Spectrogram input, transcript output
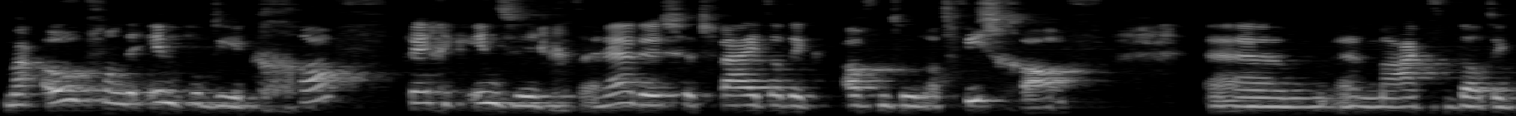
maar ook van de input die ik gaf, kreeg ik inzichten. Hè? Dus het feit dat ik af en toe een advies gaf, um, maakte dat ik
